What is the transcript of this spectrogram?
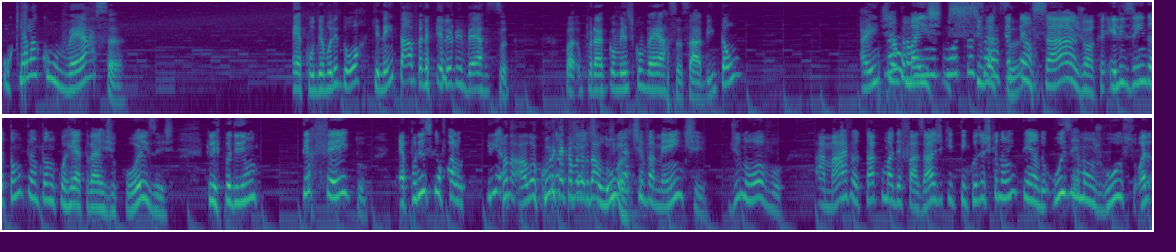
O que ela conversa é com o Demolidor, que nem tava naquele universo para começo de conversa, sabe? Então. A gente Não, mas se você pensar, Joca, eles ainda estão tentando correr atrás de coisas que eles poderiam ter feito. É por isso que eu falo. Cria... Mano, a loucura Não, que é Cavaleiro gente, da Lua. Criativamente, de novo, a Marvel tá com uma defasagem que tem coisas que eu não entendo. Os irmãos russos, olha,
